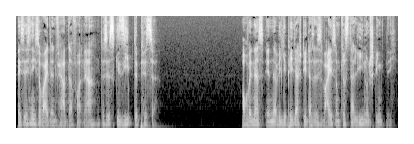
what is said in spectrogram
es ist nicht so weit entfernt davon, ja. Das ist gesiebte Pisse. Auch wenn das in der Wikipedia steht, das ist weiß und kristallin und stinkt nicht.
